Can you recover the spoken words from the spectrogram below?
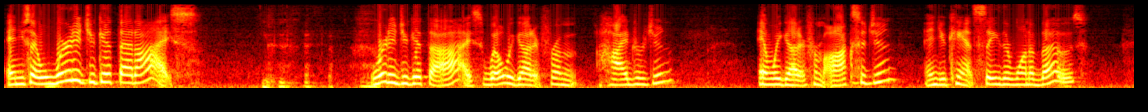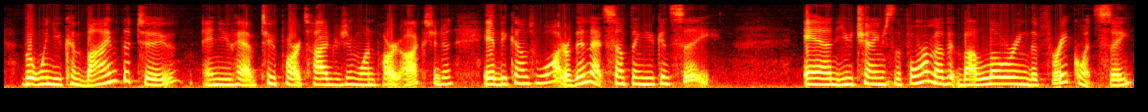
And you say, well, where did you get that ice? where did you get the ice? Well, we got it from hydrogen, and we got it from oxygen, and you can't see either one of those. But when you combine the two, and you have two parts hydrogen, one part oxygen, it becomes water. Then that's something you can see. And you change the form of it by lowering the frequency,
